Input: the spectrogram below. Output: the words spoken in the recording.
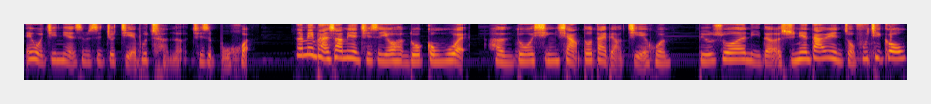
诶，我今年是不是就结不成了？其实不会。那命盘上面其实有很多宫位，很多星象都代表结婚，比如说你的十年大运走夫妻宫，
